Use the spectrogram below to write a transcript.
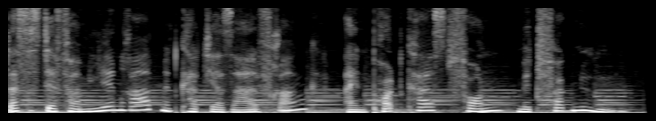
Das ist der Familienrat mit Katja Saalfrank, ein Podcast von Mit Vergnügen.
